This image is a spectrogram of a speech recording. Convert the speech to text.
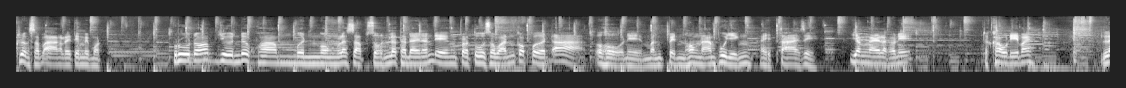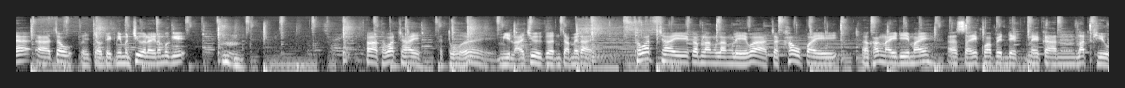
เครื่องสำอางอะไรเต็มไปหมด รูดอฟยืนด้วยความมึนงงและสับสนและทันใดนั้นเองประตูสวรรค์ก็เปิดอ้า โอ้โห นี่ มันเป็นห้องน้ำผู้หญิงให้ตายสิ ยังไงล่ะคราวนี้ จะเข้าดีไหม และเอ่อเจ้าเอ้ยเจ้าเด็กนี่มันชื่ออะไรนะเมื่อกี้อ่าทวัชชัยไอ้ตัวเอ้ยมีหลายชื่อเกินจำไม่ได้ทวัชชัยกำลังลังเลว่าจะเข้าไปเอ่อข้างในดีไหมอาศัยความเป็นเด็กในการลัดคิว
